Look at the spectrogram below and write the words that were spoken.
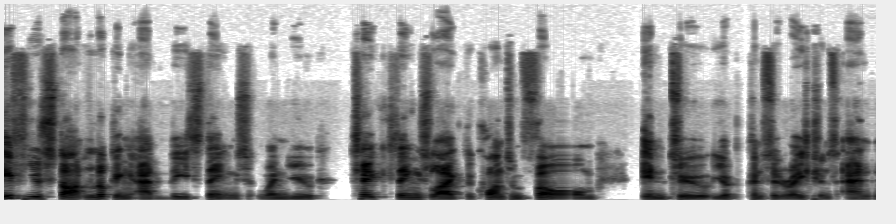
if you start looking at these things when you take things like the quantum foam into your considerations and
